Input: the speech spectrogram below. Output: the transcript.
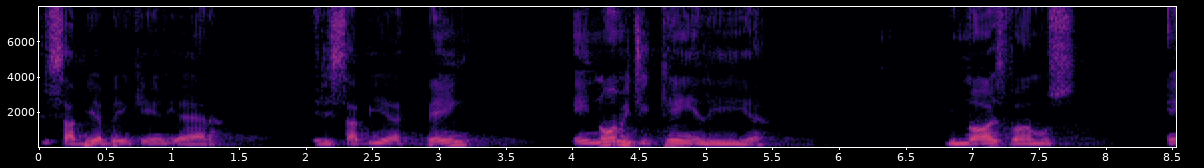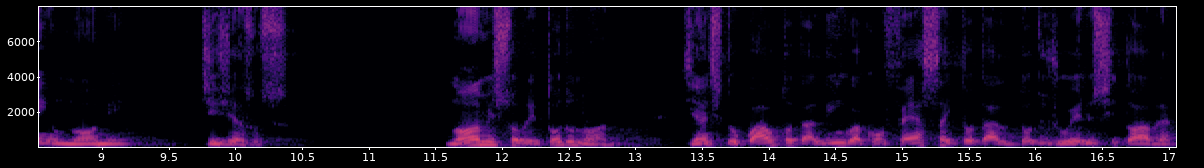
Ele sabia bem quem ele era. Ele sabia bem em nome de quem ele ia. E nós vamos em o nome de Jesus. Nome sobre todo nome, diante do qual toda língua confessa e toda, todo joelho se dobra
